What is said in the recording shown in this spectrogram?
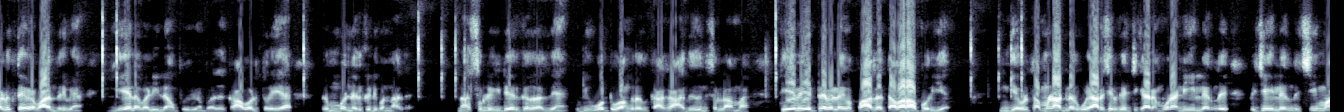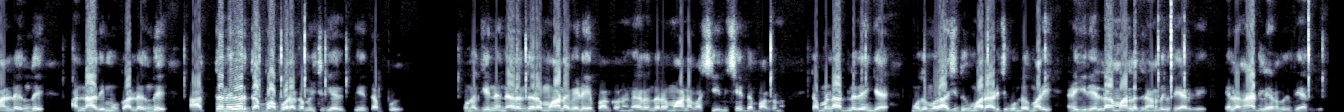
வலுத்தேவை வாழ்ந்துருவேன். ஏழை வழி இல்லாமல் போயிடுவேன் பாது காவல்துறையை ரொம்ப நெருக்கடி பண்ணாத. நான் சொல்லிக்கிட்டே இருக்கிறது அதுதான். இப்படி ஓட்டு வாங்குறதுக்காக அதுன்னு சொல்லாமல் தேவையற்ற விலை பாதை தவறா போறிய இங்கே ஒரு தமிழ்நாட்டில் இருக்கக்கூடிய அரசியல் கட்சிக்காரன் பூரா நீலேருந்து இருந்து சீமான்லேருந்து அண்ணாதிமுகலேருந்து அத்தனை பேர் தப்பாக போகிற கம்யூனிஸ்ட் தப்பு. உனக்கு என்ன நிரந்தரமான வேலையை பார்க்கணும். நிரந்தரமான வசி விஷயத்தை பார்க்கணும். தமிழ்நாட்டில் தான் இங்கே முத முத அஜித்குமார் அடித்து கொண்ட மாதிரி எனக்கு இது எல்லா மாநிலத்தில் நடந்துக்கிட்டே இருக்குது எல்லா நாட்டிலும் நடந்துக்கிட்டே இருக்குது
